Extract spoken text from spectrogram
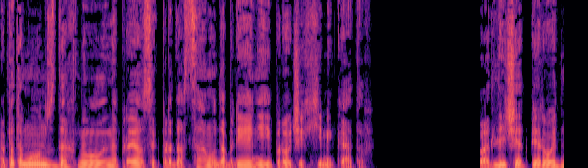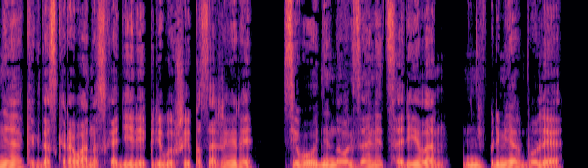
а потому он вздохнул и направился к продавцам удобрений и прочих химикатов. В отличие от первого дня, когда с каравана сходили прибывшие пассажиры, сегодня на вокзале царила не в пример более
